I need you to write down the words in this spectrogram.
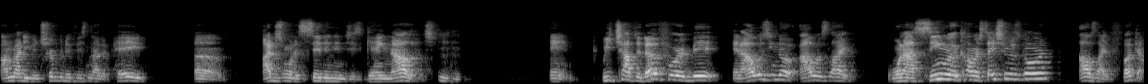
I'm not even tripping if it's not a paid. Um, I just want to sit in and just gain knowledge. Mhm. And we chopped it up for a bit, and I was, you know, I was like, when I seen where the conversation was going, I was like, fuck it,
